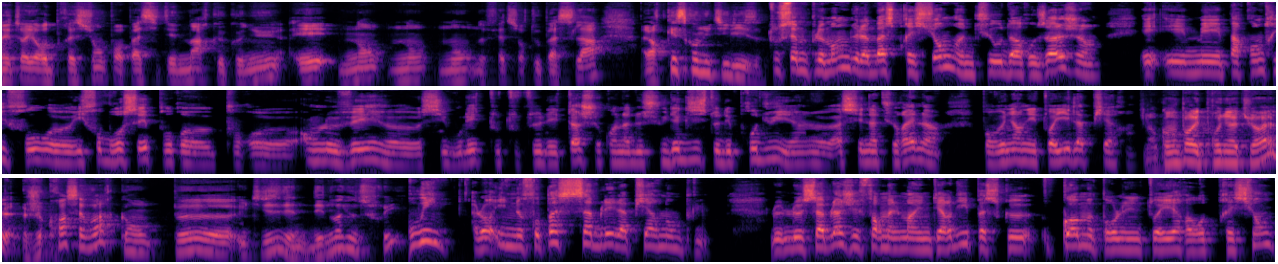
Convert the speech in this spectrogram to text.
nettoyeur de pression pour pas citer de marque connue. Et non, non, non, ne faites surtout pas cela. Alors, qu'est-ce qu'on utilise? Tout simplement de la basse pression, un tuyau d'arrosage. Et, et, mais par contre, il faut, euh, il faut brosser pour, euh, pour euh, enlever, si vous voulez, tout, toutes les taches qu'on a dessus. Il existe des produits hein, assez naturels pour venir nettoyer la pierre. Alors, quand on parle de produits naturels, je crois savoir qu'on peut utiliser des, des noyaux de fruits? Oui, alors il ne faut pas sabler la pierre non plus. Le, sablage est formellement interdit parce que, comme pour le nettoyeur à haute pression,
